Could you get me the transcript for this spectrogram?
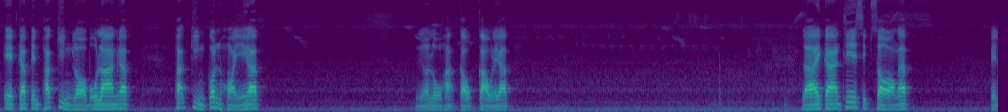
11 ครับ เป็นพักกิ่งหล่อโบราณครับ พักกิ่งก้นหอยครับเนื้อโลหะเก่าๆเลยครับ รายการที่ 12 ครับ เป็น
